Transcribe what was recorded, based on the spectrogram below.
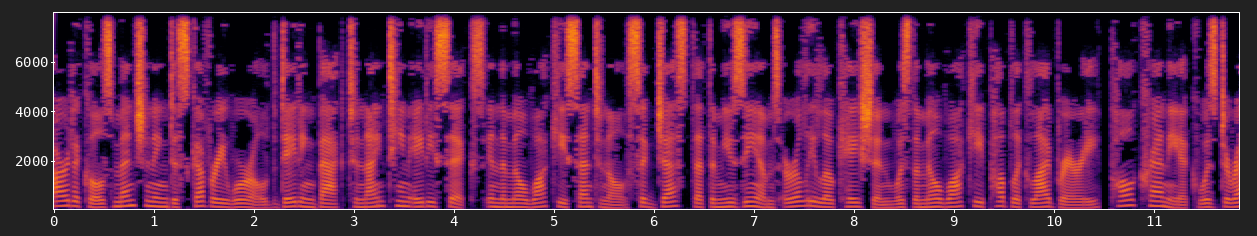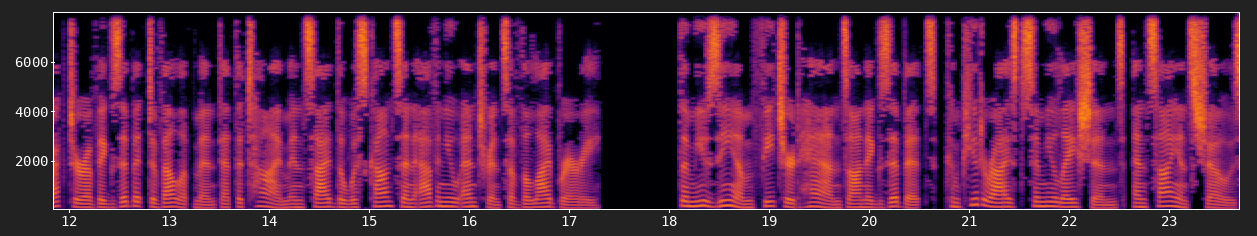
Articles mentioning Discovery World dating back to 1986 in the Milwaukee Sentinel suggest that the museum's early location was the Milwaukee Public Library. Paul Kraniak was director of exhibit development at the time inside the Wisconsin Avenue entrance of the library. The museum featured hands-on exhibits, computerized simulations, and science shows.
